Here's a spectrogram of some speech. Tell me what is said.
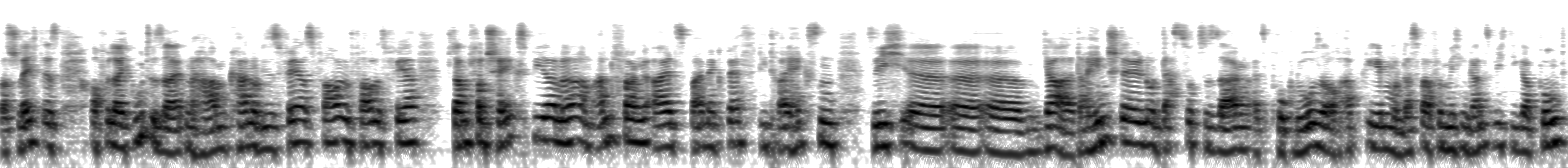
was schlecht ist, auch vielleicht gute Seiten haben kann. Und dieses Fair ist faul und faul ist fair stammt von Shakespeare ne? am Anfang, als bei Macbeth die drei Hexen sich äh, äh, äh, ja, dahinstellen und das sozusagen als Prognose auch abgeben. Und das war für mich ein ganz wichtiger Punkt.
